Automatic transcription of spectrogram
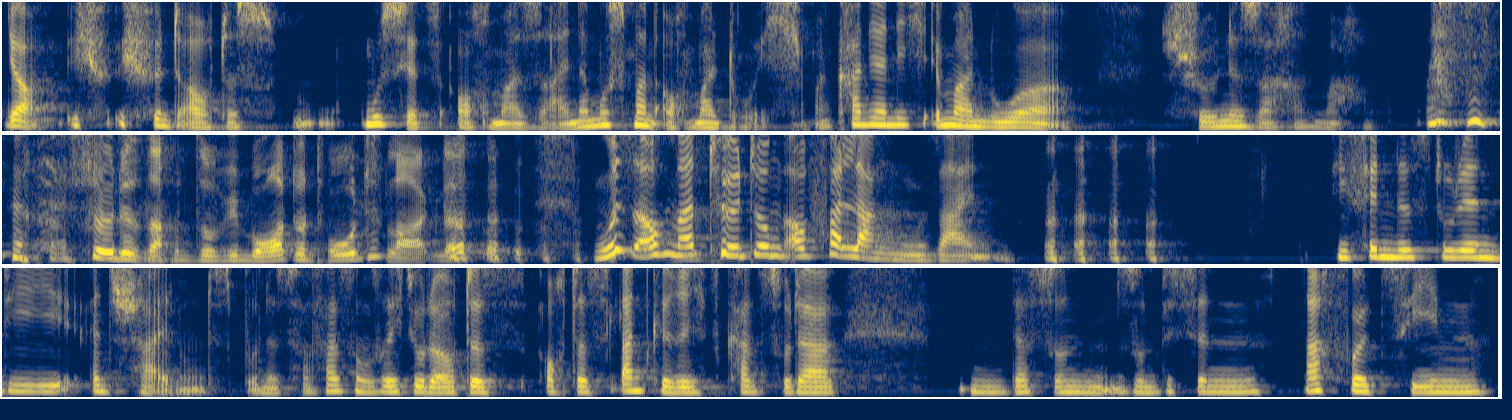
Ja, ich, ich finde auch, das muss jetzt auch mal sein. Da muss man auch mal durch. Man kann ja nicht immer nur schöne Sachen machen. Schöne Sachen, so wie Mord und Totschlag, ne? Muss auch mal Tötung auf Verlangen sein. Wie findest du denn die Entscheidung des Bundesverfassungsgerichts oder auch des, auch des Landgerichts? Kannst du da hm, das so so ein bisschen nachvollziehen,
